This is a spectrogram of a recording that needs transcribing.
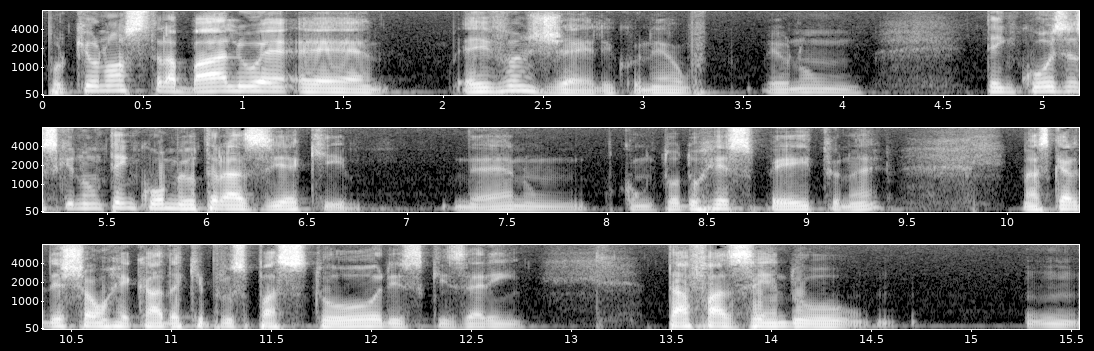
porque o nosso trabalho é, é, é evangélico, né? Eu, eu não. Tem coisas que não tem como eu trazer aqui, né? Não- com todo respeito, né? Mas quero deixar um recado aqui para os pastores quiserem estar fazendo um,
